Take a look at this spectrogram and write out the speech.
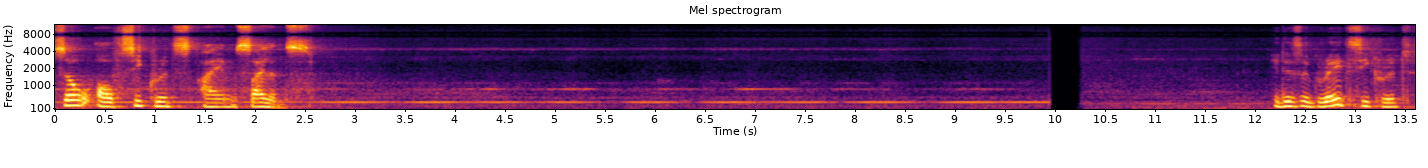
So of secrets I am silence. It is a great secret,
